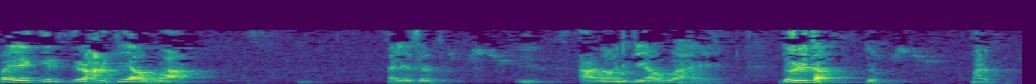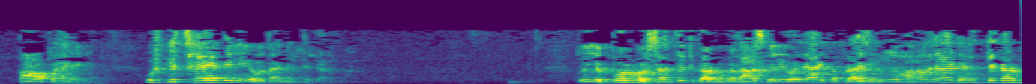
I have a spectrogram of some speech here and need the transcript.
पहले ग्रहण किया हुआ, पहले से आगान किया हुआ है, दुरीता, जो मान पाप है, उसके क्षय के लिए होता है नित्य कर्म तो ये पूर्व संचित कर्म का नाश के लिए हो जाएगा प्रायश्चित मान हो जाएगा नित्य कर्म।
